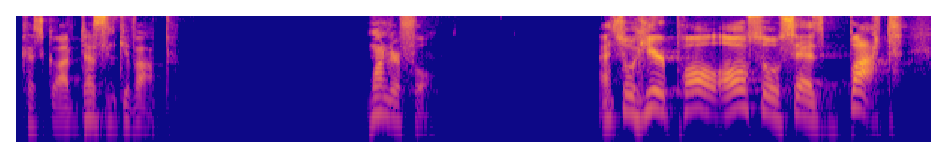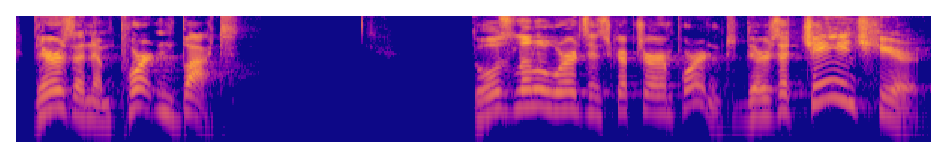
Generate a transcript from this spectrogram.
because God doesn't give up. Wonderful. And so here Paul also says, but. There's an important but. Those little words in Scripture are important. There's a change here.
